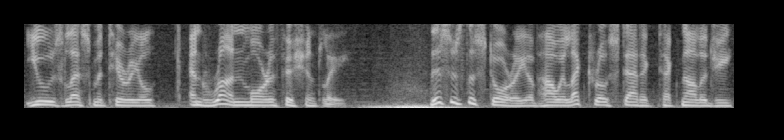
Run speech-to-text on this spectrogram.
use less material, and run more efficiently. This is the story of how electrostatic technology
